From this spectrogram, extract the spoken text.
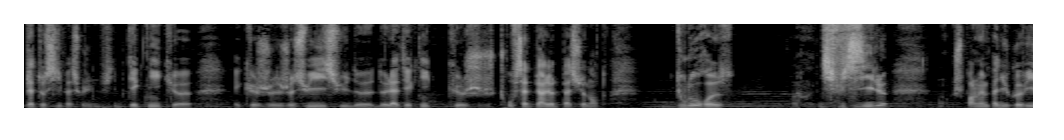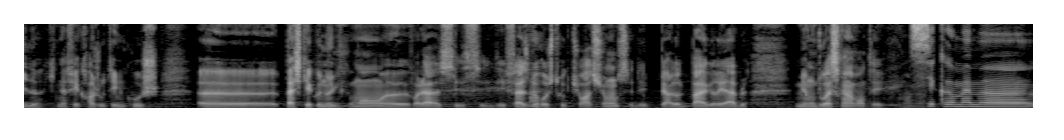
peut-être aussi parce que j'ai une fibre technique et que je, suis issu de, la technique que je trouve cette période passionnante. Douloureuse, difficile, je ne parle même pas du Covid, qui n'a fait que rajouter une couche, euh, parce qu'économiquement, euh, voilà, c'est des phases de restructuration, c'est des périodes pas agréables, mais on doit se réinventer. C'est quand même, euh,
